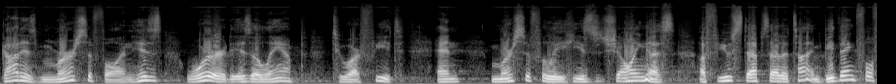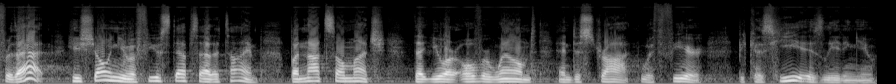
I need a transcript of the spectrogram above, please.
God is merciful, and His word is a lamp to our feet. And mercifully, He's showing us a few steps at a time. Be thankful for that. He's showing you a few steps at a time, but not so much that you are overwhelmed and distraught with fear because He is leading you,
